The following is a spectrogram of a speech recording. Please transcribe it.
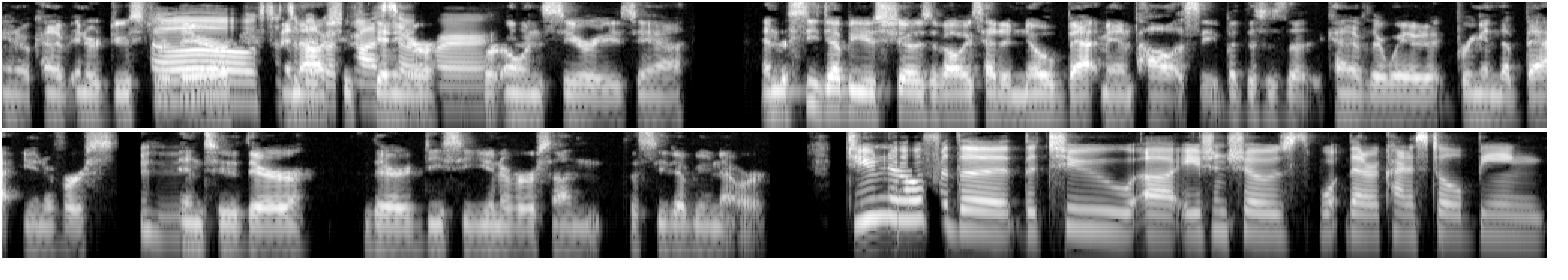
you know kind of introduced her there, Oh, so and now she's a getting her, her own series. Yeah, and the CW's shows have always had a no Batman policy, but this is the kind of their way to bring in the Bat universe Mhm. into their their DC universe on the CW network. Do you know for the the two uh, Asian shows that are kind of still being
